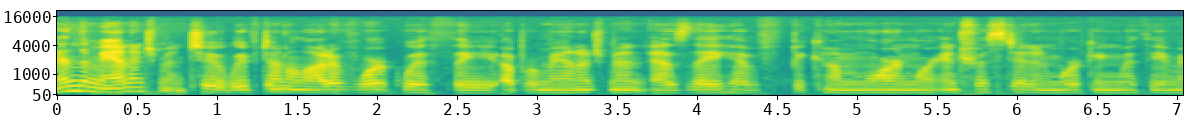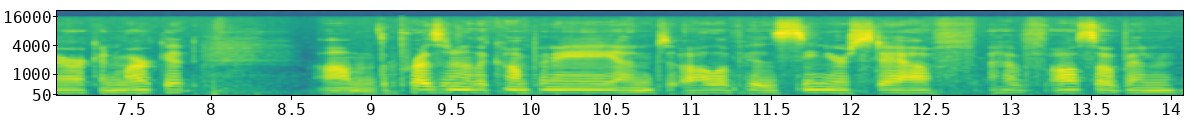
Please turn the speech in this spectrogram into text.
And the management too. We've done a lot of work with the upper management as they have become more and more interested in working with the American market. Um, the president of the company and all of his senior staff have also been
